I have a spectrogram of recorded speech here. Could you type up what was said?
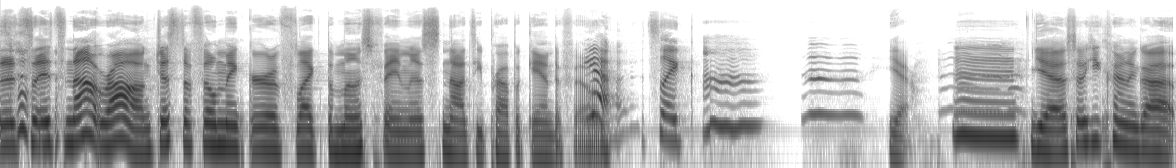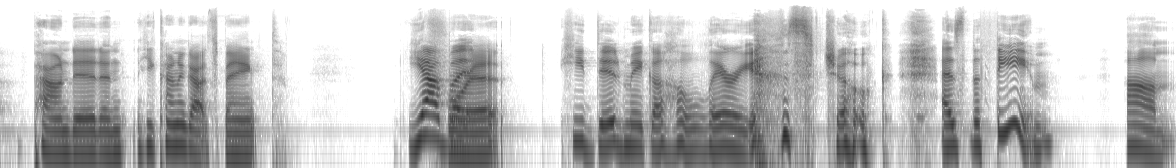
it's it's not wrong. Just the filmmaker of like the most famous Nazi propaganda film. yeah. It's like, mm, mm. Yeah. Mm, yeah. So he kind of got pounded and he kind of got spanked Yeah, for but it. he did make a hilarious joke as the theme. Um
